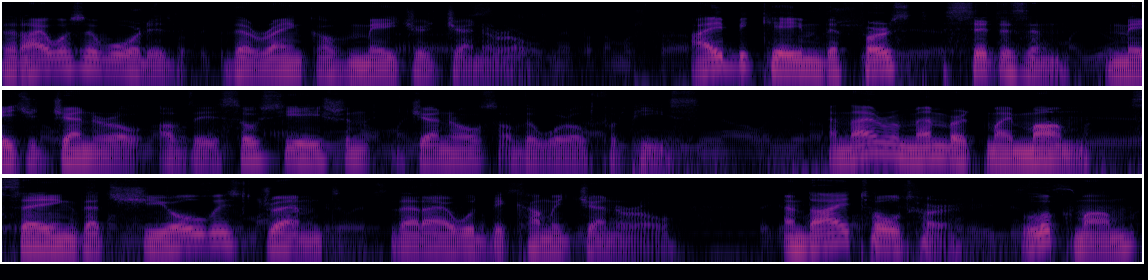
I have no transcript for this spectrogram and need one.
that I was awarded the rank of Major General. I became the first citizen Major General of the Association Generals of the World for Peace. And I remembered my mom saying that she always dreamt that I would become a general. And I told her, look mom,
